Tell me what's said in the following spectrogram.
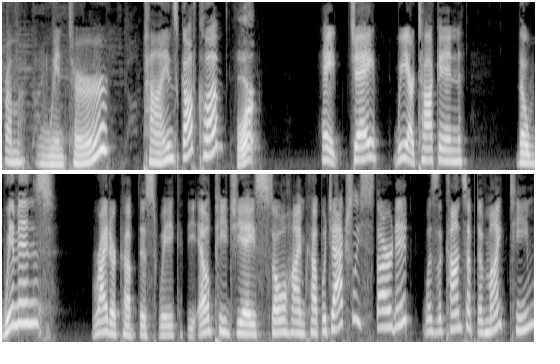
from Winter Pines Golf Club. Four. Hey, Jay, we are talking the Women's Ryder Cup this week, the LPGA Solheim Cup, which actually started, was the concept of my team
